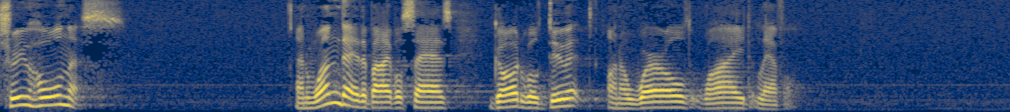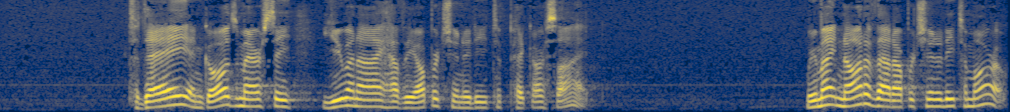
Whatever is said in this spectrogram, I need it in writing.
true wholeness. And one day, the Bible says, God will do it on a worldwide level. Today, in God's mercy, you and I have the opportunity to pick our side. We might not have that opportunity tomorrow.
